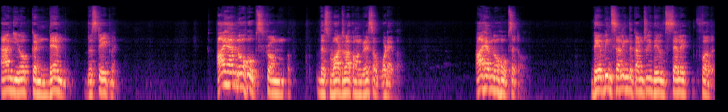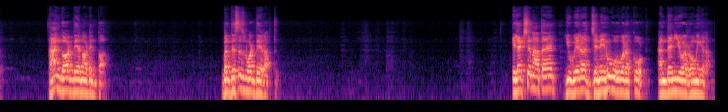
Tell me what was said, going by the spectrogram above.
and you know condemned the statement. I have no hopes from this Vadra Congress or whatever. I have no hopes at all. They have been selling the country, they will sell it further. Thank God they are not in power. But this is what they are up to. Election aata hai, you wear a janehu over a coat and then you are roaming around.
